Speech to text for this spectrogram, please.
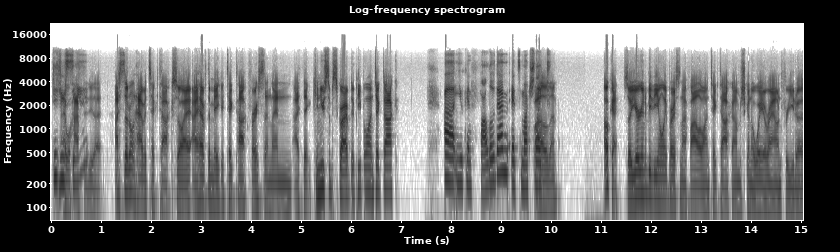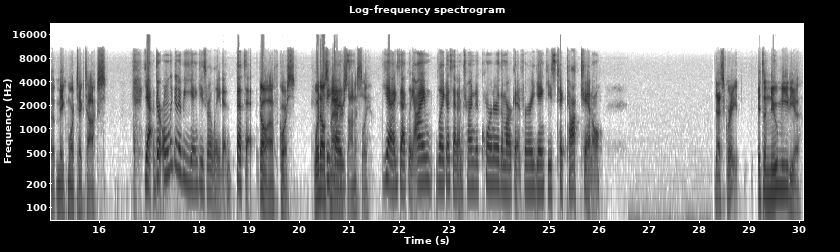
Did you see? I will see have it? to do that. I still don't have a TikTok, so I, I have to make a TikTok first, and then I think. Can you subscribe to people on TikTok? Uh, you can follow them. It's much like. Follow like them. Okay, so you're going to be the only person I follow on TikTok. I'm just going to wait around for you to make more TikToks. yeah, they're only going to be Yankees related. That's it. Oh, of course. What else matters, honestly? Yeah, exactly. I'm like I said, I'm trying to corner the market for a Yankees TikTok channel. That's great. It's a new media.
